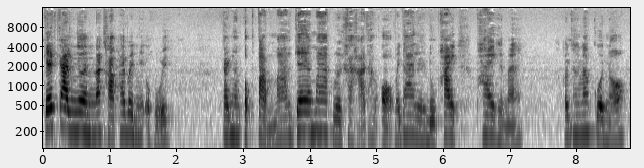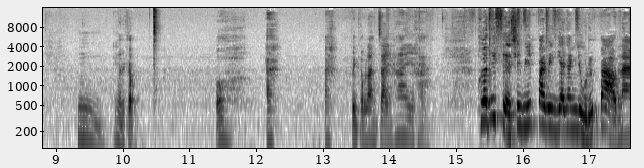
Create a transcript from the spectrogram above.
เกตการเงินนะคะไพ่ใบนี้โอ้โหการเงินตกต่ำมากแย่มากเลยค่ะหาทางออกไม่ได้เลยดูไพ่ไพ่เห็นไหมค่อนข้างน่ากลัวเนาะอืมเหมือนกับ โอ้อ เป็นกำลังใจให้ค่ะ เพื่อนที่เสียชีวิตไปวิญญาณยังอยู่หรือเปล่านะ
